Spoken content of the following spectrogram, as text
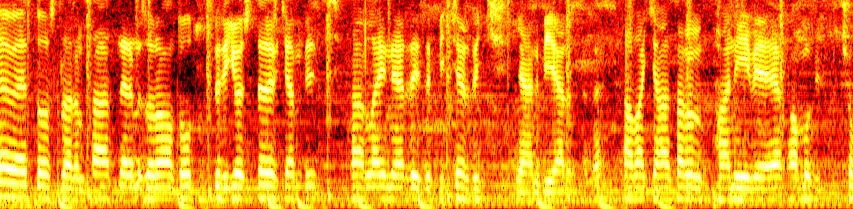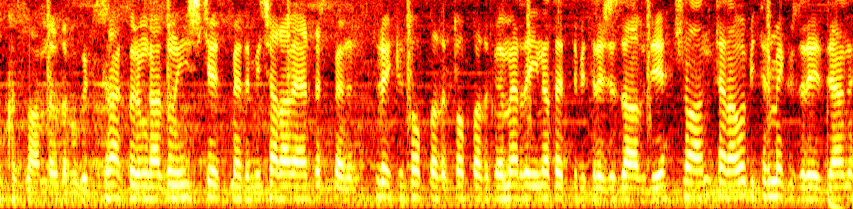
Evet dostlarım saatlerimiz 16.31'i gösterirken biz tarlayı neredeyse bitirdik yani bir yarısını. Sabahki Hasan'ın paniği ve evhamı bizi çok hızlandırdı bugün. Traktörün gazını hiç kesmedim, hiç ara verdirtmedim. Sürekli topladık topladık. Ömer de inat etti bitireceğiz abi diye. Şu an tarafı bitirmek üzereyiz yani.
